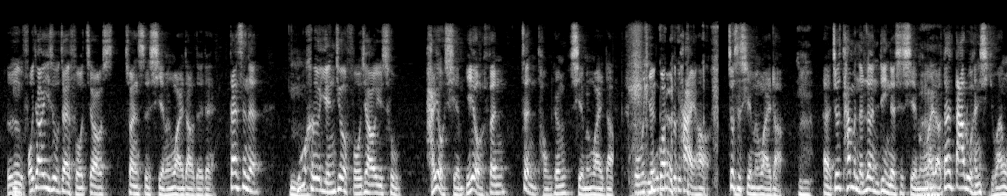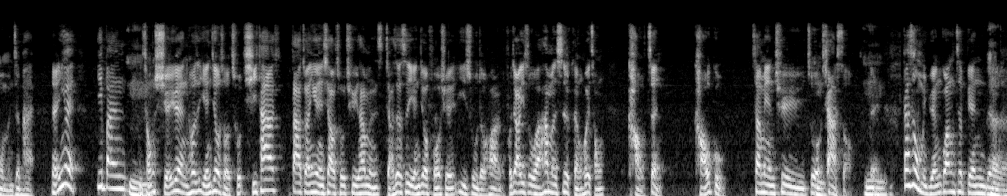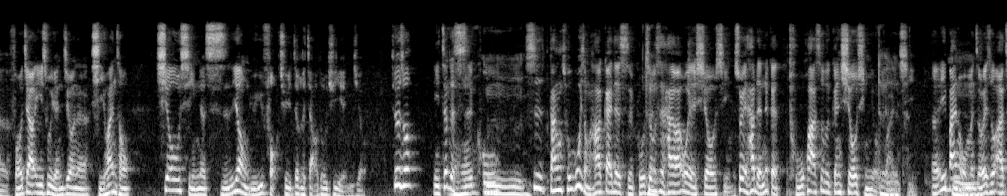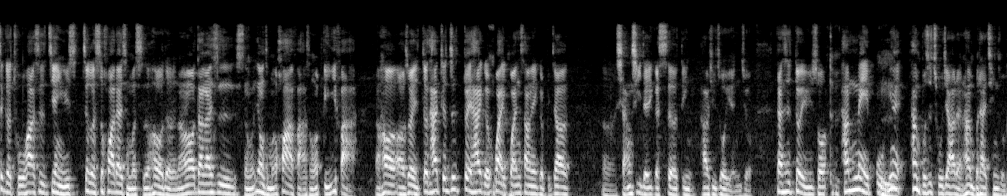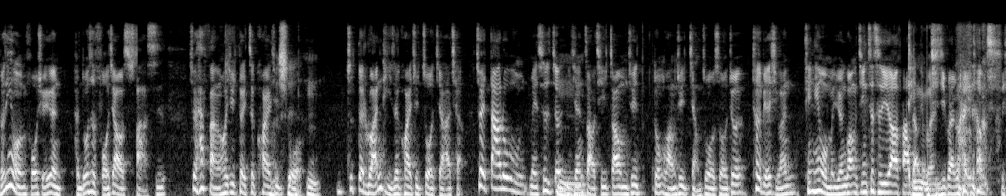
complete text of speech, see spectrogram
就是佛教艺术在佛教算是邪门外道，对不对？但是呢，如何研究佛教艺术？还有邪也有分正统跟邪门外道，我们圆光之派哈 就是邪门外道，嗯，呃，就是他们的认定的是邪门外道，嗯、但是大陆很喜欢我们这派，对，因为一般你从学院或者研究所出，其他大专院校出去，他们假设是研究佛学艺术的话，佛教艺术的话，他们是可能会从考证、考古上面去做下手，嗯、对，嗯、但是我们元光这边的佛教艺术研究呢，喜欢从修行的实用与否去这个角度去研究。就是说，你这个石窟是当初为什么他要盖这石窟？是不是他要为了修行？所以他的那个图画是不是跟修行有关系？呃，一般我们只会说啊，这个图画是鉴于这个是画在什么时候的，然后大概是什么用什么画法、什么笔法，然后哦，所以就他就是对他一个外观上一个比较呃详细的一个设定，他要去做研究。但是对于说他内部，因为他们不是出家人，他们不太清楚。可是因为我们佛学院很多是佛教法师，所以他反而会去对这块去做，嗯。就对软体这块去做加强，所以大陆每次就以前早期找我们去敦煌去讲座的时候，嗯、就特别喜欢听听我们圆光经这次又要发表什么奇奇怪怪的东西。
